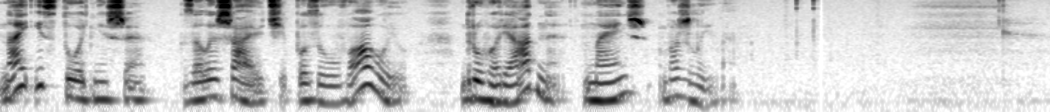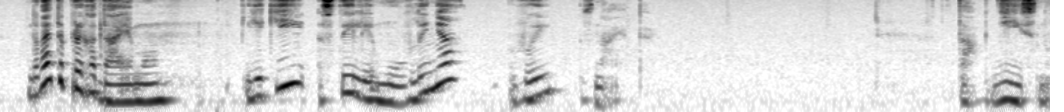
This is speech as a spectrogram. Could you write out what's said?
найістотніше, залишаючи поза увагою другорядне, менш важливе. Давайте пригадаємо, які стилі мовлення ви знаєте. Так, дійсно,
